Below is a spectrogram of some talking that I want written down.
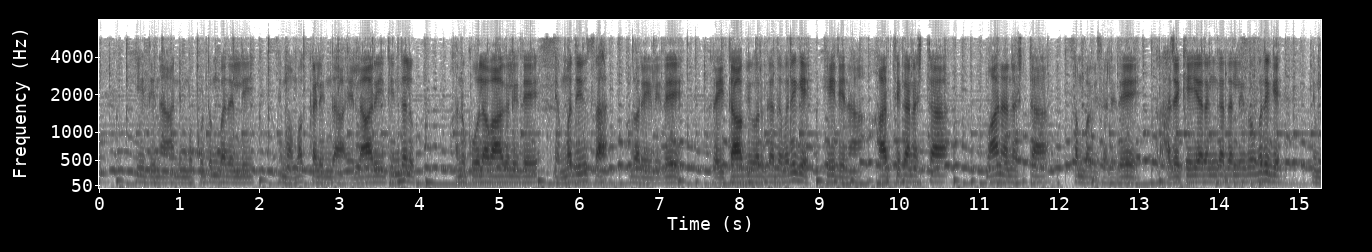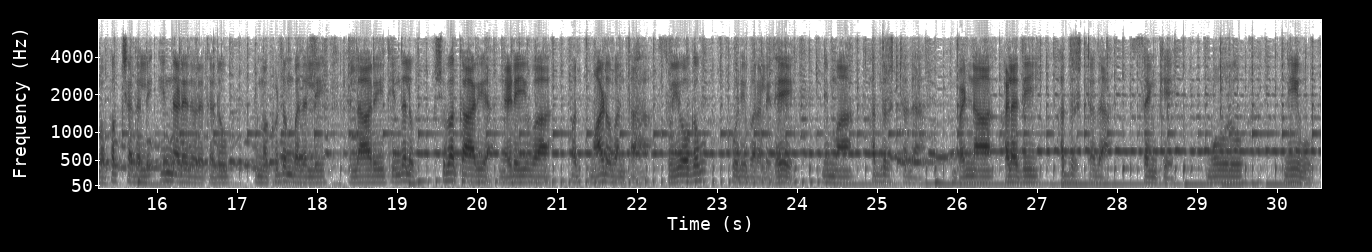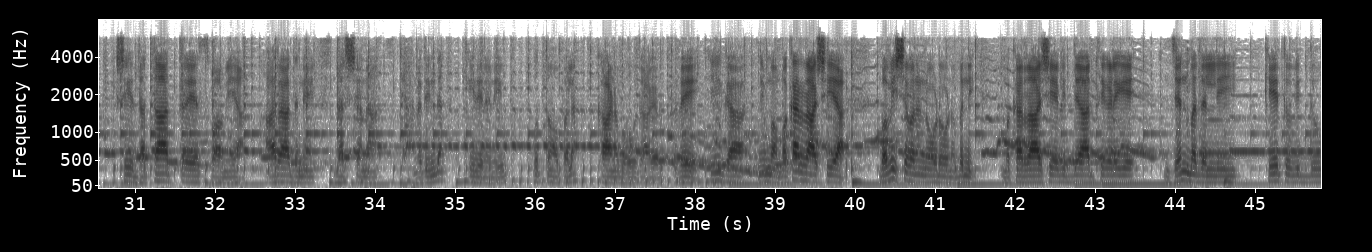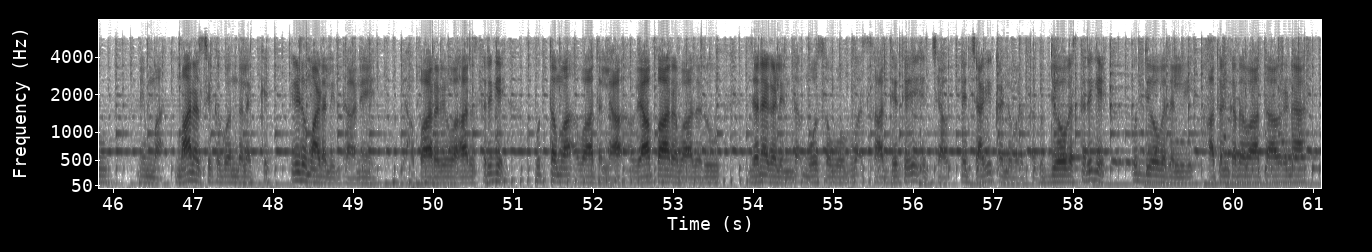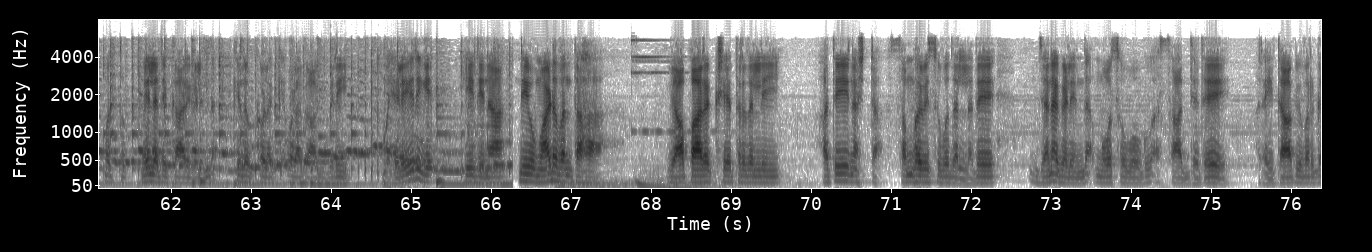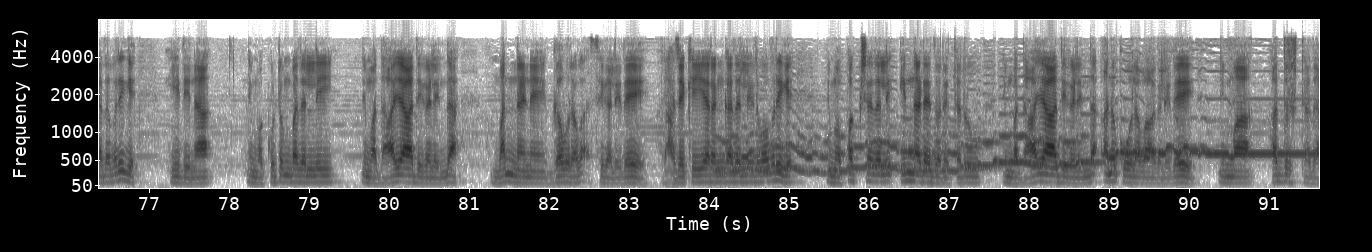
ಈ ದಿನ ನಿಮ್ಮ ಕುಟುಂಬದಲ್ಲಿ ನಿಮ್ಮ ಮಕ್ಕಳಿಂದ ಎಲ್ಲ ರೀತಿಯಿಂದಲೂ ಅನುಕೂಲವಾಗಲಿದೆ. ನೆಮ್ಮದಿಯೂ ಸಹ ದೊರೆಯಲಿದೆ. ರೈತಾಪಿ ವರ್ಗದವರಿಗೆ ಈ ದಿನ ಆರ್ಥಿಕ ನಷ್ಟ, ಮಾನ ನಷ್ಟ ಸಂಭವಿಸಲಿದೆ. ರಾಜಕೀಯ ರಂಗದಲ್ಲಿರುವವರಿಗೆ ನಿಮ್ಮ ಪಕ್ಷದಲ್ಲಿ ಹಿನ್ನಡೆ ದೊರೆತರೂ. ನಿಮ್ಮ ಕುಟುಂಬದಲ್ಲಿ ಎಲ್ಲ ರೀತಿಯಿಂದಲೂ ಶುಭ ಕಾರ್ಯ ನಡೆಯುವ ಮತ್ತು ಮಾಡುವಂತಹ ಸುಯೋಗವು ಕೂಡಿ ಬರಲಿದೆ ನಿಮ್ಮ ಅದೃಷ್ಟದ ಬಣ್ಣ, ಹಳದಿ ಅದೃಷ್ಟದ ಸಂಖ್ಯೆ ಮೂರು. ನೀವು ಶ್ರೀ ದತ್ತಾತ್ರೇಯ ಸ್ವಾಮಿಯ ಆರಾಧನೆ, ದರ್ಶನ, ಧ್ಯಾನದಿಂದ ಈ ದಿನ ನೀವು ಉತ್ತಮ ಫಲ ಕಾಣಬಹುದಾಗಿರುತ್ತದೆ. ಈಗ ನಿಮ್ಮ ಮಕರ ರಾಶಿಯ ಭವಿಷ್ಯವನ್ನು ನೋಡೋಣ. ಬನ್ನಿ. ಮಕರ ರಾಶಿಯ ವಿದ್ಯಾರ್ಥಿಗಳಿಗೆ ಜನ್ಮದಲ್ಲಿ ಕೇತುವಿದ್ದು ನಿಮ್ಮ ಮಾನಸಿಕ ಗೊಂದಲಕ್ಕೆ ಈಡು ಮಾಡಲಿದ್ದಾನೆ. ವ್ಯಾಪಾರ ವ್ಯವಹಾರಸ್ಥರಿಗೆ ಉತ್ತಮವಾದ ವ್ಯಾಪಾರವಾದರೂ ಜನಗಳಿಂದ ಮೋಸ ಹೋಗುವ ಸಾಧ್ಯತೆ ಹೆಚ್ಚಾ, ಹೆಚ್ಚಾಗಿ ಕಂಡುಬರುತ್ತದೆ. ಉದ್ಯೋಗಸ್ಥರಿಗೆ ಉದ್ಯೋಗದಲ್ಲಿ ಆತಂಕದ ವಾತಾವರಣ ಮತ್ತು ಮೇಲಧಿಕಾರಿಗಳಿಂದ ಕಿಲುಕೊಳಕ್ಕೆ ಒಳಗಾಗುವಿರಿ. ಮಹಿಳೆಯರಿಗೆ ಈ ದಿನ ನೀವು ಮಾಡುವಂತಹ ವ್ಯಾಪಾರ ಕ್ಷೇತ್ರದಲ್ಲಿ ಅತಿ ನಷ್ಟ ಸಂಭವಿಸುವುದಲ್ಲದೆ ಜನಗಳಿಂದ ಮೋಸ ಹೋಗುವ ಸಾಧ್ಯತೆ. ರೈತಾಪಿ ವರ್ಗದವರಿಗೆ ಈ ದಿನ ನಿಮ್ಮ ಕುಟುಂಬದಲ್ಲಿ ನಿಮ್ಮ ದಾಯಾದಿಗಳಿಂದ ಮನ್ನಣೆ ಗೌರವ ಸಿಗಲಿದೆ. ರಾಜಕೀಯ ರಂಗದಲ್ಲಿರುವವರಿಗೆ ನಿಮ್ಮ ಪಕ್ಷದಲ್ಲಿ ಹಿನ್ನಡೆ ದೊರೆತರೂ ನಿಮ್ಮ ದಾಯಾದಿಗಳಿಂದ ಅನುಕೂಲವಾಗಲಿದೆ. ನಿಮ್ಮ ಅದೃಷ್ಟದ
